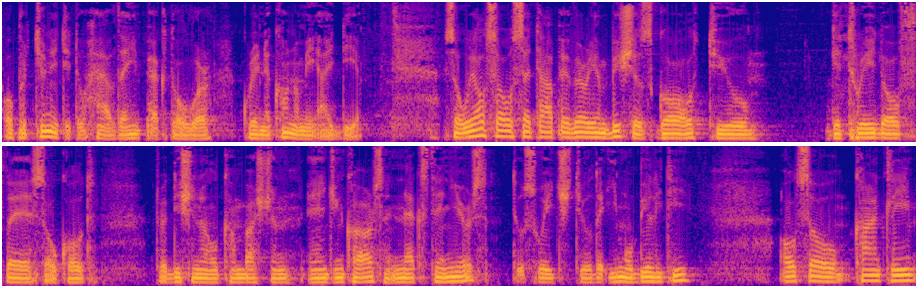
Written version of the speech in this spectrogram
opportunity to have the impact over green economy idea. So we also set up a very ambitious goal to get rid of the so-called traditional combustion engine cars in the next 10 years to switch to the e-mobility. Also, currently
